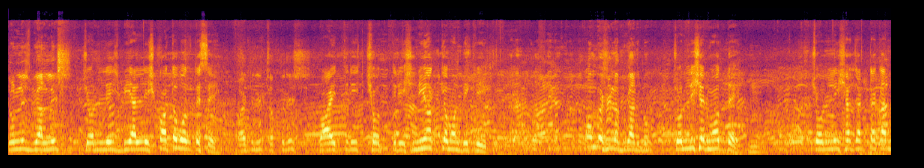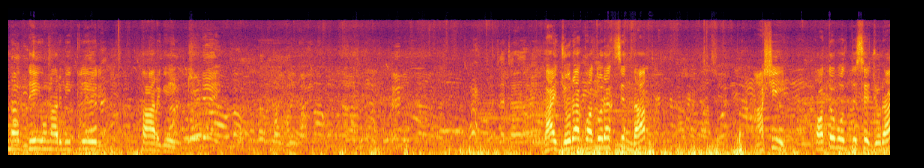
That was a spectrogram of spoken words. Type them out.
চল্লিশ বিয়াল্লিশ। চল্লিশ বিয়াল্লিশ কত বলতেছে? পঁয়ত্রিশ ছত্রিশ। পঁয়ত্রিশ ছত্রিশ নিয়ত কেমন বিক্রি কম বেশি লাভ চল্লিশের মধ্যে? চল্লিশ হাজার টাকার মধ্যেই ওনার বিক্রির টার্গেট ভাই জোড়া কত রাখছেন দাম? আশি। কত বলতেছে জোড়া?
